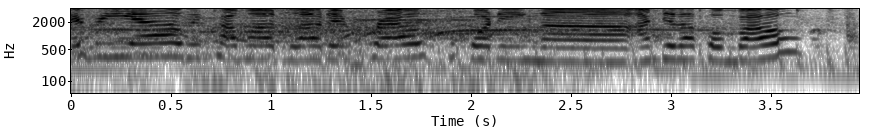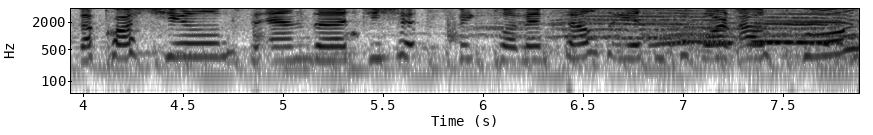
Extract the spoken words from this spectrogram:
Every year we come out loud and proud supporting uh, Adi Cakobau. The costumes and the t-shirt speaks for themselves. We're here to support our school.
